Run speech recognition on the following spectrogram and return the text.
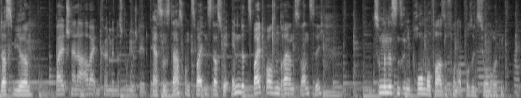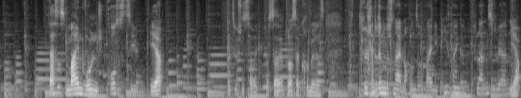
dass wir Bald schneller arbeiten können, wenn das Studio steht. erstens das und zweitens, dass wir Ende 2023 zumindest in die Promo-Phase von Opposition rücken. Das ist mein Wunsch. Großes Ziel. Ja. Dazwischen, Sorry, du hast da, du hast da Krümmel. Das. zwischendrin müssen halt noch unsere beiden EPs reingepflanzt werden. Ja.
